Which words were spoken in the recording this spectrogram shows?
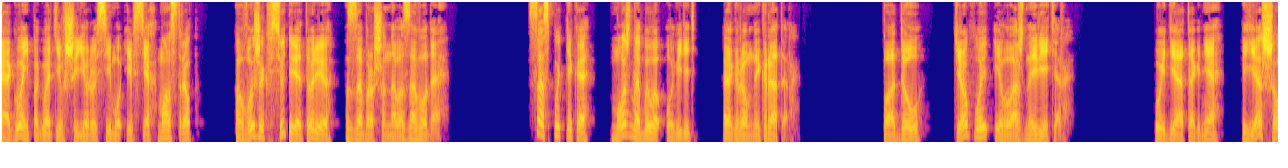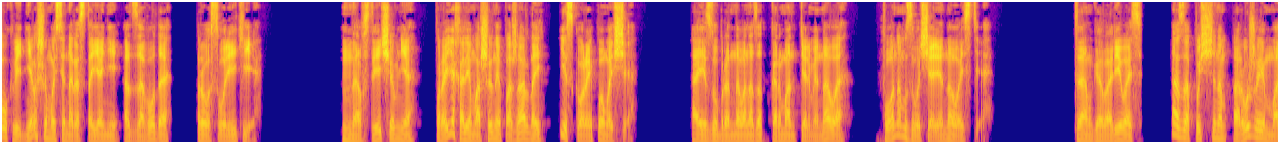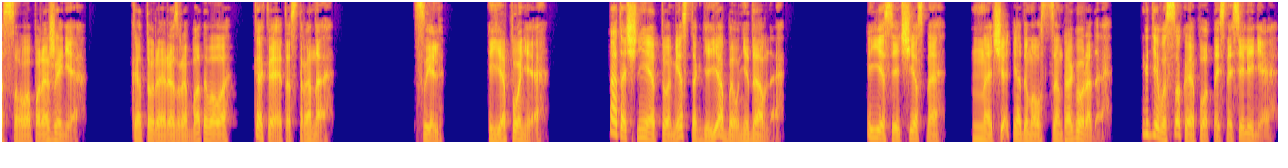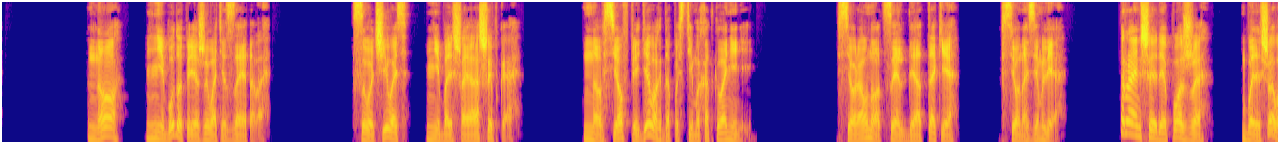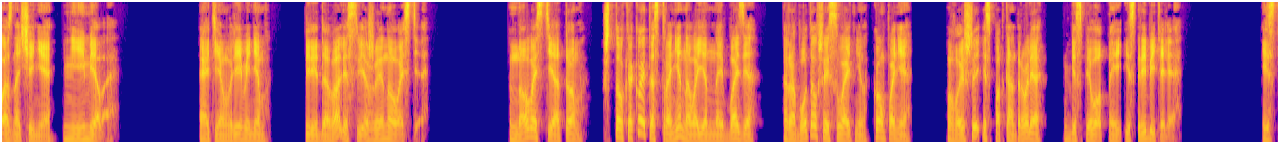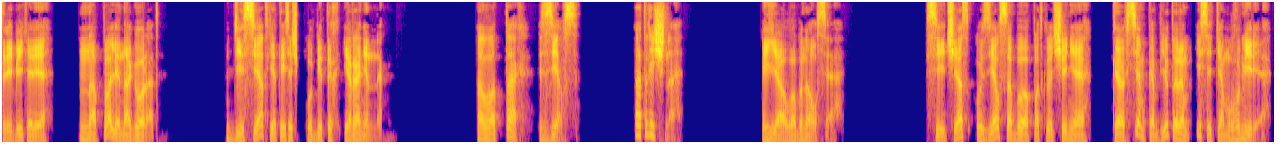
Огонь, поглотивший Юрусиму и всех монстров, выжег всю территорию заброшенного завода. Со спутника можно было увидеть огромный кратер. Подул теплый и влажный ветер. Уйдя от огня, я шел к видневшемуся на расстоянии от завода руслу реки. Навстречу мне проехали машины пожарной и скорой помощи. А из убранного назад в карман терминала фоном звучали новости. Там говорилось о запущенном оружии массового поражения, которое разрабатывала какая-то страна. Цель – Япония. А точнее, то место, где я был недавно. Если честно, начать я думал с центра города, где высокая плотность населения. Но не буду переживать из-за этого. Случилась небольшая ошибка. Но все в пределах допустимых отклонений. Все равно цель для атаки – все на земле. Раньше или позже большого значения не имело. А тем временем передавали свежие новости. Новости о том, что в какой-то стране на военной базе, работавшей с Lightning Company, вышли из-под контроля беспилотные истребители. Истребители напали на город. Десятки тысяч убитых и раненых. Вот так, Зевс. Отлично. Я улыбнулся. Сейчас у Зевса было подключение ко всем компьютерам и сетям в мире.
